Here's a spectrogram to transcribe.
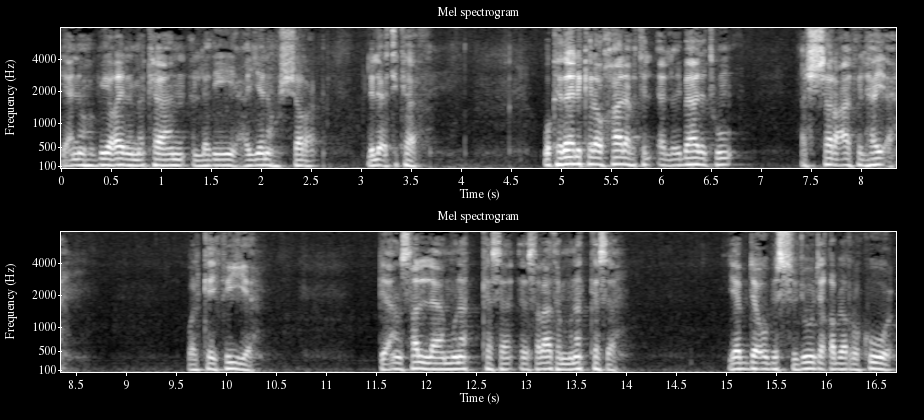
لأنه في غير المكان الذي عينه الشرع للاعتكاف. وكذلك لو خالفت العبادة الشرع في الهيئة والكيفية بأن صلى منكسة صلاة منكسة يبدأ بالسجود قبل الركوع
